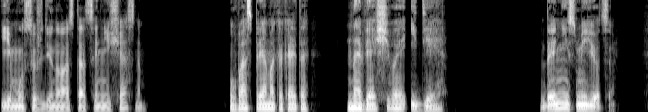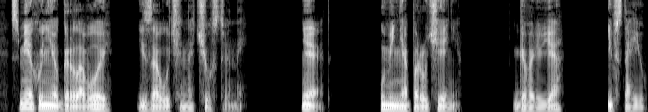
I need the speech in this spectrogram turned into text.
ему суждено остаться несчастным? У вас прямо какая-то навязчивая идея. Дани смеется. Смех у нее горловой и заученно чувственный. Нет, у меня поручение, говорю я и встаю.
